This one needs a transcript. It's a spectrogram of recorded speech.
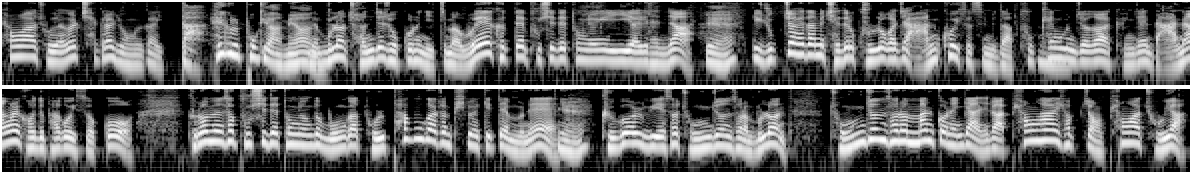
평화 조약을 체결할 용의가 있다. 핵을 포기하면 네, 물론 전제 조건은 있지만 왜 그때 부시 대통령이 이 이야기를 했냐? 예. 육자 회담이 제대로 굴러가지 않고 있었습니다. 북핵 음. 문제가 굉장히 난항을 거듭하고 있었고 그러면서 부시 대통령도 뭔가 돌파구가 좀 필요했기 때문에 예. 그걸 위해서 종전 선언 물론 종전 선언만 꺼낸 게 아니라 평화 협정, 평화 조약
